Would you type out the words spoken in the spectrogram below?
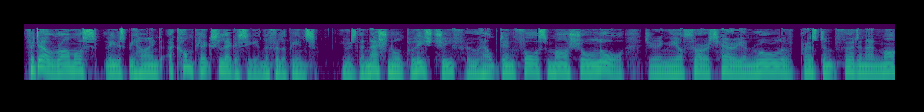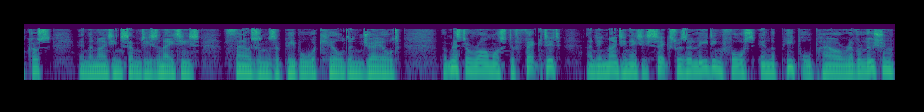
Fidel Ramos leaves behind a complex legacy in the Philippines. He was the national police chief who helped enforce martial law during the authoritarian rule of President Ferdinand Marcos in the 1970s and 80s. Thousands of people were killed and jailed. But Mr. Ramos defected and in 1986 was a leading force in the People Power Revolution,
